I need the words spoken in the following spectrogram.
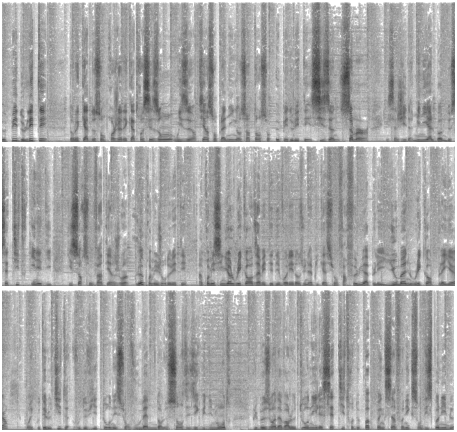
EP de l'été. Dans le cadre de son projet des 4 saisons, Weezer tient son planning en sortant son EP de l'été Season Summer. Il s'agit d'un mini-album de 7 titres inédits qui sort ce 21 juin, le premier jour de l'été. Un premier single Records avait été dévoilé dans une application farfelue appelée Human Record Player. Pour écouter le titre, vous deviez tourner sur vous-même dans le sens des aiguilles d'une montre. Plus besoin d'avoir le tournis, les 7 titres de pop-punk symphonique sont disponibles.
